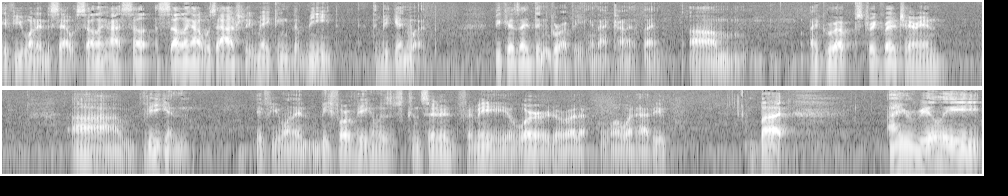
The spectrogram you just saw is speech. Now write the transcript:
if you wanted to say I was selling out, sell, selling out was actually making the meat to begin with, because I didn't grow up eating that kind of thing. Um, I grew up strict vegetarian, uh, vegan, if you wanted, before vegan was considered for me a word or what, or what have you. But I really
